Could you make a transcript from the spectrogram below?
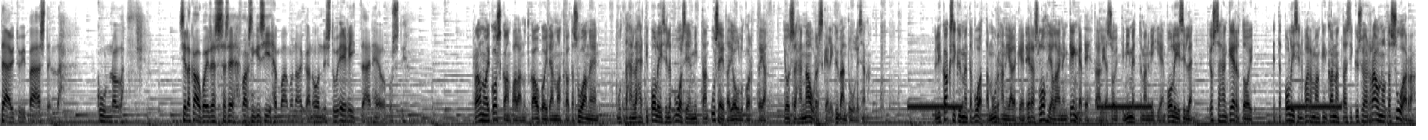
täytyi päästellä kunnolla. Siellä kaukoidessa se varsinkin siihen maailman aikaan onnistui erittäin helposti. Rauno ei koskaan palannut kaukoidän matkalta Suomeen, mutta hän lähetti poliisille vuosien mittaan useita joulukortteja, joissa hän naureskeli hyvän tuulisena. Yli 20 vuotta murhan jälkeen eräs lohjalainen kenkätehtailija soitti nimettömän vihjeen poliisille, jossa hän kertoi, että poliisin varmaankin kannattaisi kysyä Raunolta suoraan,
